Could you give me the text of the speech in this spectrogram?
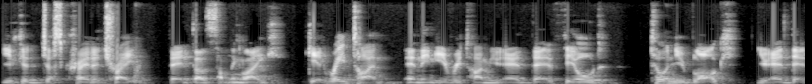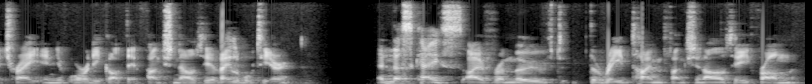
you could just create a trait that does something like get read time. And then every time you add that field to a new block, you add that trait and you've already got that functionality available to you. In this case, I've removed the read time functionality from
